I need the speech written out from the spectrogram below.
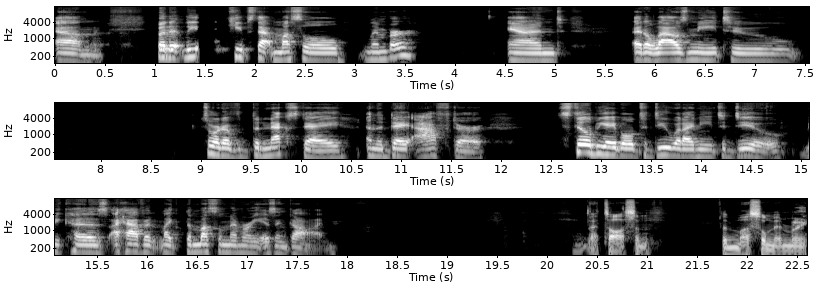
um, but at least it keeps that muscle limber, and it allows me to sort of the next day and the day after still be able to do what I need to do because I haven't like the muscle memory isn't gone. That's awesome. The muscle memory.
